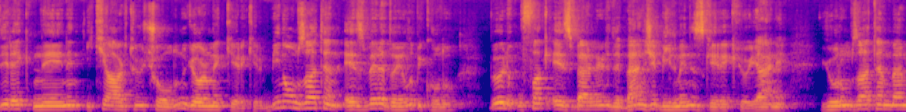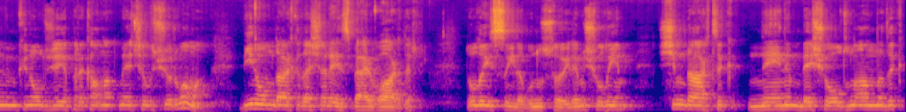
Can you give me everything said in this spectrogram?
Direkt N'nin 2 artı 3 olduğunu görmek gerekir. Binom zaten ezbere dayalı bir konu. Böyle ufak ezberleri de bence bilmeniz gerekiyor. Yani yorum zaten ben mümkün olduğunca yaparak anlatmaya çalışıyorum ama binomda arkadaşlara ezber vardır. Dolayısıyla bunu söylemiş olayım. Şimdi artık N'nin 5 olduğunu anladık.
